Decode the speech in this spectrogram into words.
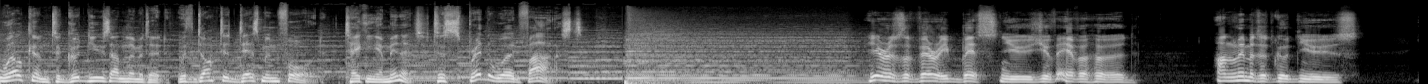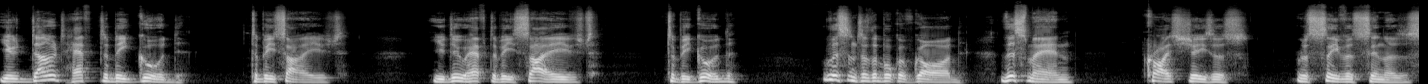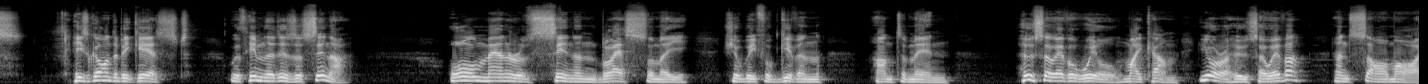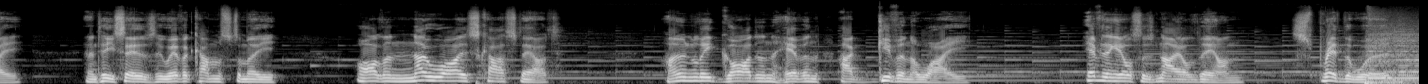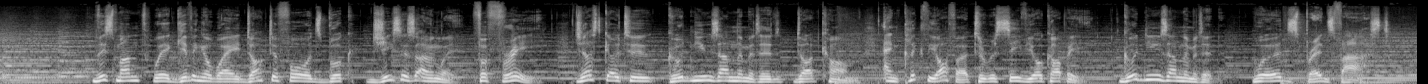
Welcome to Good News Unlimited with Dr. Desmond Ford, taking a minute to spread the word fast. Here is the very best news you've ever heard. Unlimited good news. You don't have to be good to be saved. You do have to be saved to be good. Listen to the book of God. This man, Christ Jesus, receiveth sinners. He's gone to be guest with him that is a sinner. All manner of sin and blasphemy shall be forgiven unto men. Whosoever will may come. You're a whosoever, and so am I. And he says, Whoever comes to me, I'll in no wise cast out. Only God and heaven are given away. Everything else is nailed down. Spread the word. This month, we're giving away Dr. Ford's book, Jesus Only, for free. Just go to goodnewsunlimited.com and click the offer to receive your copy. Good News Unlimited. Word spreads fast.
